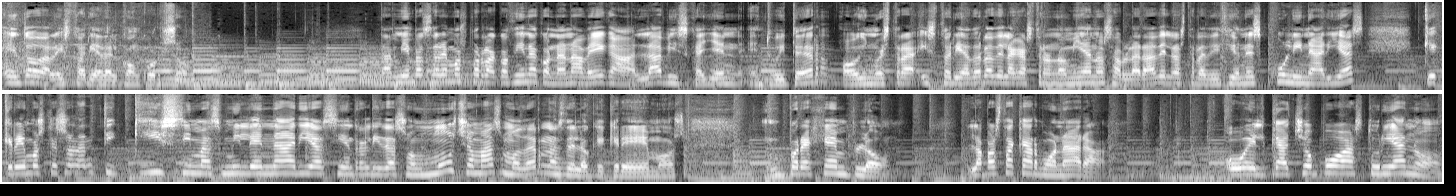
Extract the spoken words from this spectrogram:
en toda la historia del concurso. También pasaremos por la cocina con Ana Vega, la Vizcayen en Twitter. Hoy nuestra historiadora de la gastronomía nos hablará de las tradiciones culinarias que creemos que son antiquísimas, milenarias y en realidad son mucho más modernas de lo que creemos. Por ejemplo, la pasta carbonara o el cachopo asturiano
